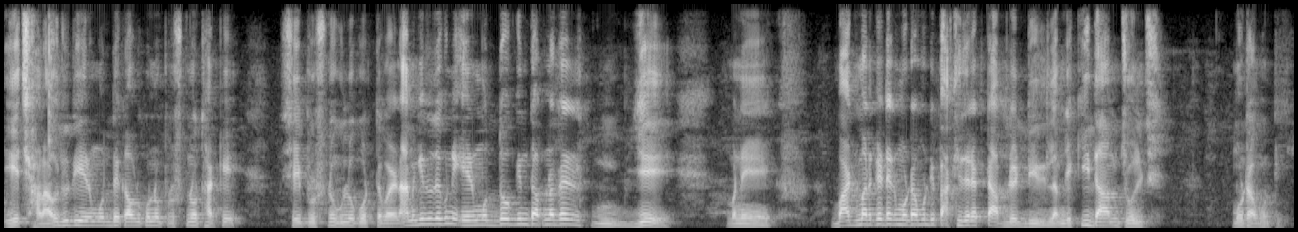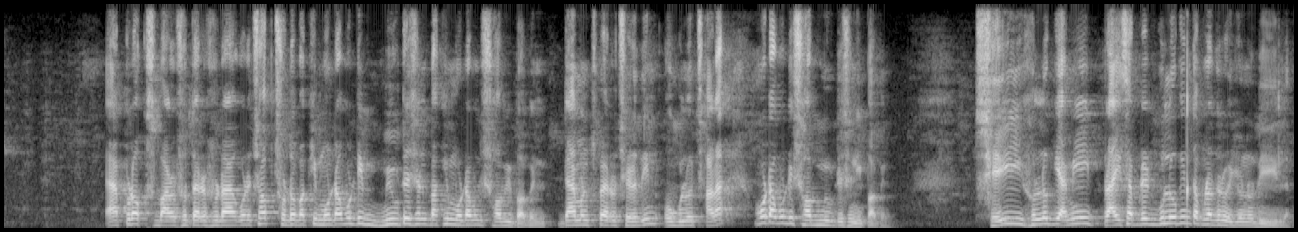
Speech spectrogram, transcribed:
এছাড়াও যদি এর মধ্যে কারোর কোনো প্রশ্ন থাকে, সেই প্রশ্নগুলো করতে পারেন। আমি কিন্তু দেখুন, এর মধ্যেও কিন্তু আপনাদের ইয়ে মানে বার্ড মার্কেটের মোটামুটি পাখিদের একটা আপডেট দিয়ে দিলাম যে কী দাম চলছে, মোটামুটি। অ্যাপ্রক্স বারোশো তেরোশো টাকা করে সব ছোটো পাখি, মোটামুটি মিউটেশন পাখি মোটামুটি সবই পাবেন। ডায়মন্ড স্প্যারো ছেড়ে দিন, ওগুলো ছাড়া মোটামুটি সব মিউটেশনই পাবেন। সেই হলো কি, আমি এই প্রাইস আপডেটগুলোও কিন্তু আপনাদের ওই জন্য দিয়ে দিলাম।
